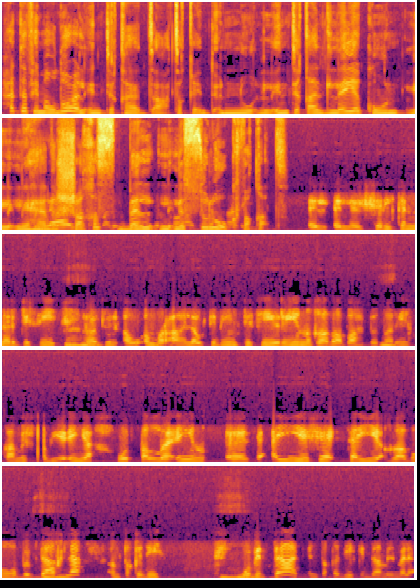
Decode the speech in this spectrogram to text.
حتى في موضوع الانتقاد أعتقد إنه الانتقاد لا يكون لهذا لا الشخص بل للسلوك فقط. الشريك النرجسي رجل أو امرأة لو تبين تثيرين غضبه بطريقة مش طبيعية وتطلعين آه، أي شيء سيء غضوب بداخله انتقديه. وبالذات انتقديه قدام الملأ.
